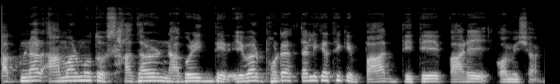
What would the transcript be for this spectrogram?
আপনার আমার মতো সাধারণ নাগরিকদের এবার ভোটার তালিকা থেকে বাদ দিতে পারে কমিশন।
